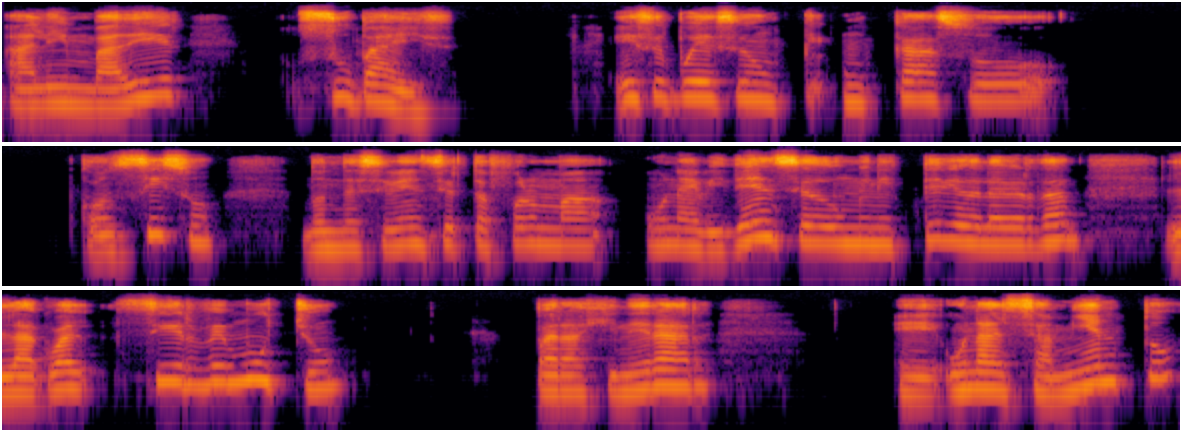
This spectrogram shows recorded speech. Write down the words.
al invadir su país. Ese puede ser un, caso conciso donde se ve en cierta forma una evidencia de un ministerio de la verdad, la cual sirve mucho para generar eh, un alzamiento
